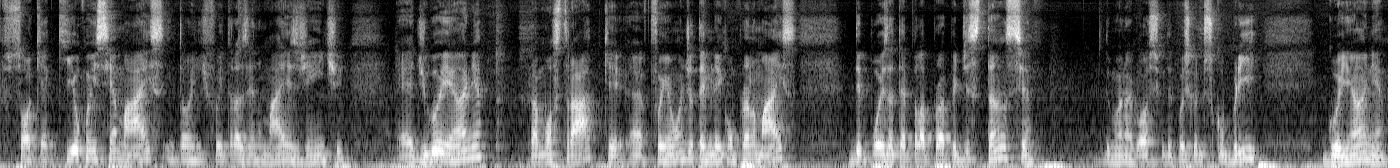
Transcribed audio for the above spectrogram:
Só que aqui eu conhecia mais, então a gente foi trazendo mais gente é, de Goiânia para mostrar, porque é, foi onde eu terminei comprando mais. Depois, até pela própria distância do meu negócio, depois que eu descobri Goiânia,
